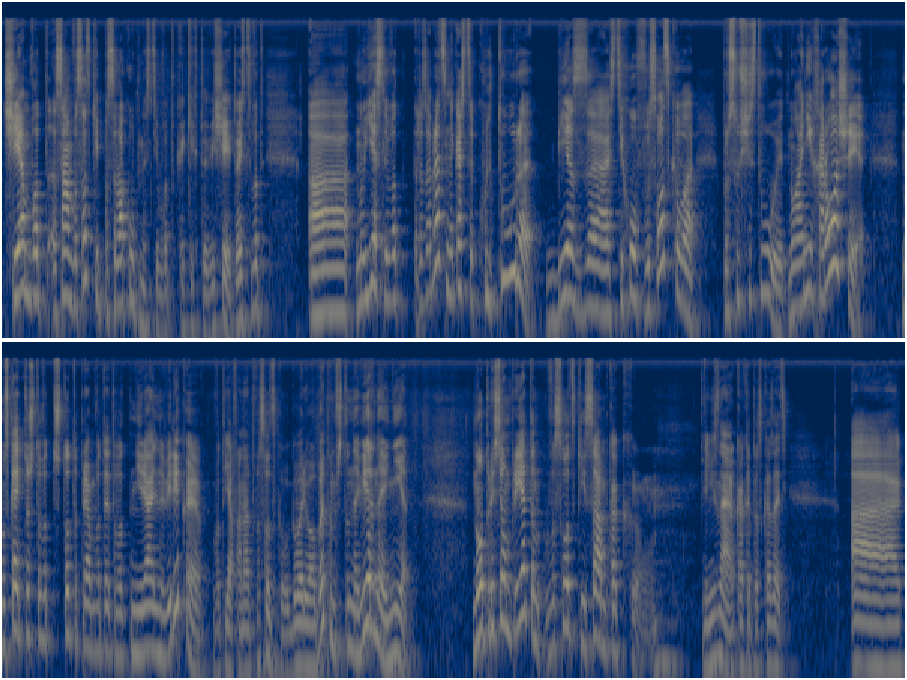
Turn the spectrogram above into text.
чем вот сам Высоцкий по совокупности вот каких-то вещей. То есть вот, а, ну если вот разобраться, мне кажется, культура без а, стихов Высоцкого просуществует. Но они хорошие, но сказать то, что вот что-то прям вот это вот нереально великое, вот я фанат Высоцкого, говорю об этом, что, наверное, нет. Но при всем при этом Высоцкий сам как, я не знаю, как это сказать, а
